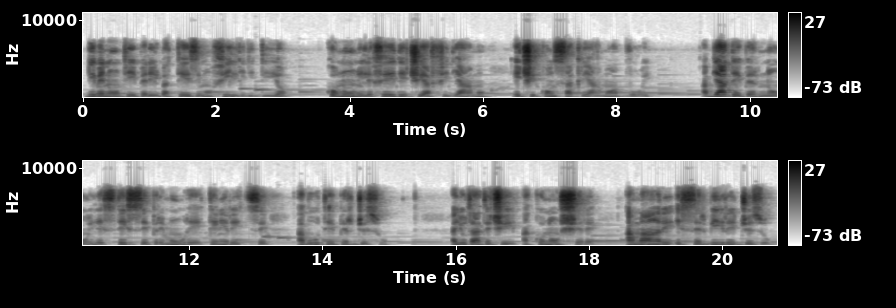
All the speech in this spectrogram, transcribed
divenuti per il battesimo figli di Dio, con umile fede ci affidiamo e ci consacriamo a voi. Abbiate per noi le stesse premure e tenerezze avute per Gesù. Aiutateci a conoscere, amare e servire Gesù,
